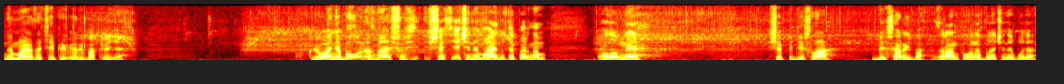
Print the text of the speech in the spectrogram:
Немає зачепів і риба клює. Клювання було, не знаю, щось, щось є чи немає. Ну тепер нам головне, щоб підійшла більша риба. Зранку вона буде чи не буде,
